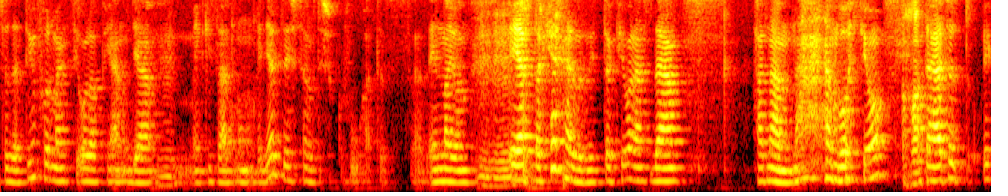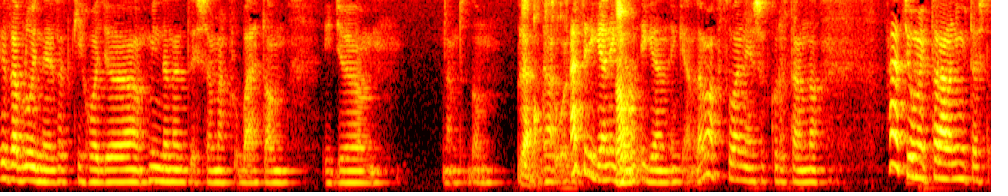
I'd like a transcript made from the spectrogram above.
szedett információ alapján, ugye mm. én kitaláltam magunk egy edzéstervet, és akkor hú, hát ez, ez én nagyon mm-hmm. értek ez, ez így tök jó lesz, de hát nem, nem, nem volt jó. Aha. Tehát, hogy igazából úgy nézett ki, hogy minden edzésen megpróbáltam így, nem tudom. Lemaxolni. Hát igen, igen, Aha. igen, igen, lemaxolni, és akkor utána Hát jó, még talán a nyújtást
